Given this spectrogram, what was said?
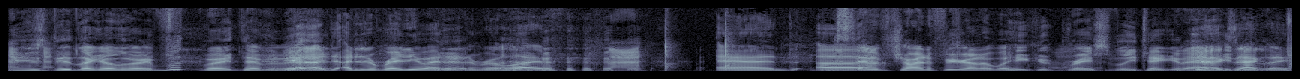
you just did like a very right type of Yeah, I, edit. d- I did a radio edit in real life. and uh, Instead of trying to figure out a way he could gracefully take it out. yeah, he did it. exactly.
